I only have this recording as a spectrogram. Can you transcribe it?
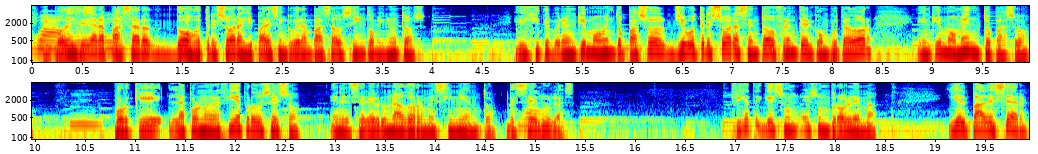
Y podés no llegar a pasar dos o tres horas y parecen que hubieran pasado cinco minutos. Y dijiste, pero ¿en qué momento pasó? Llevo tres horas sentado frente al computador. ¿En qué momento pasó? Porque la pornografía produce eso en el cerebro, un adormecimiento de Wow. células. Fíjate que es un, es un problema. Y el padecer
